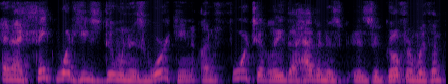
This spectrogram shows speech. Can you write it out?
And I think what he's doing is working. Unfortunately, the having his, his girlfriend with him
